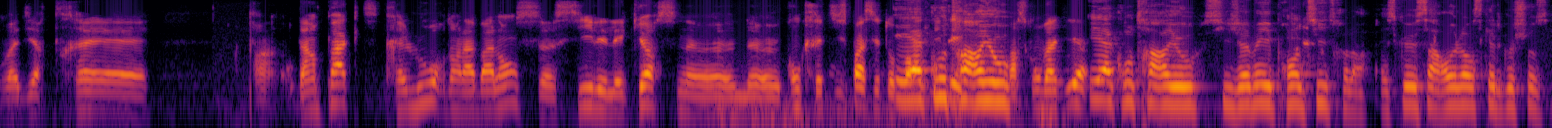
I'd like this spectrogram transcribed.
on va dire, très d'impact très lourd dans la balance si les Lakers ne, ne concrétisent pas cette opportunité. Et à contrario, parce qu'on va dire. Et à contrario, si jamais il prend le titre là, est-ce que ça relance quelque chose?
